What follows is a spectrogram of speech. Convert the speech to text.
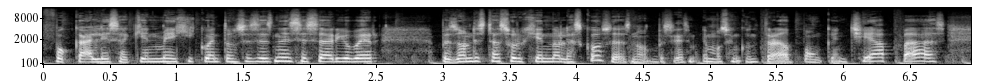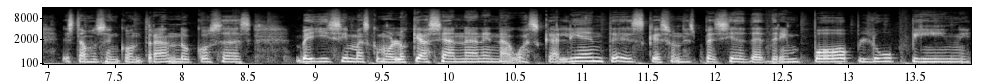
focales aquí en México, entonces es necesario ver pues dónde están surgiendo las cosas, ¿no? Pues es- hemos encontrado punk en Chiapas, estamos encontrando cosas bellísimas como lo que hace Anan en Aguascalientes, que es una especie de dream pop, looping,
